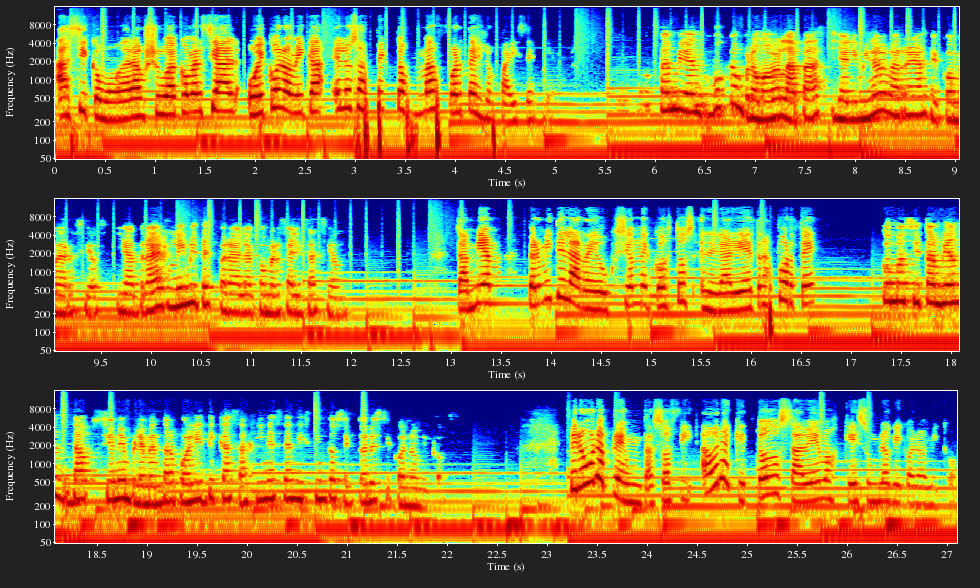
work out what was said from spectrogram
así como dar ayuda comercial o económica en los aspectos más fuertes de los países también buscan promover la paz y eliminar barreras de comercios y atraer límites para la comercialización. También permite la reducción de costos en el área de transporte, como así también da opción a implementar políticas afines en distintos sectores económicos. Pero una pregunta, Sofi, ahora que todos sabemos que es un bloque económico,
